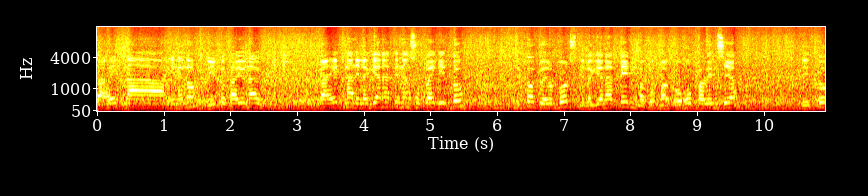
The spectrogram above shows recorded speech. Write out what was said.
Kahit na inano, dito tayo nag kahit na nilagyan natin ng supply dito, ito 12 volts, nilagyan natin, mag mag-o pa rin siya dito.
